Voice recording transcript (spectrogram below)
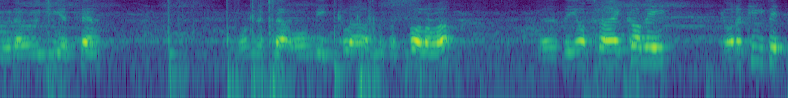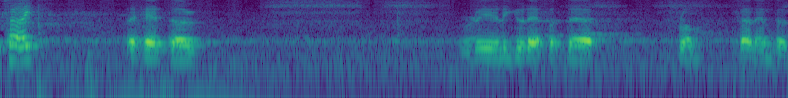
Good Ouchi attempt. Wonder if that will be classed as a follow-up. There's the Osaekomi. Got to keep it tight. The head though. Really good effort there from Van Emden.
